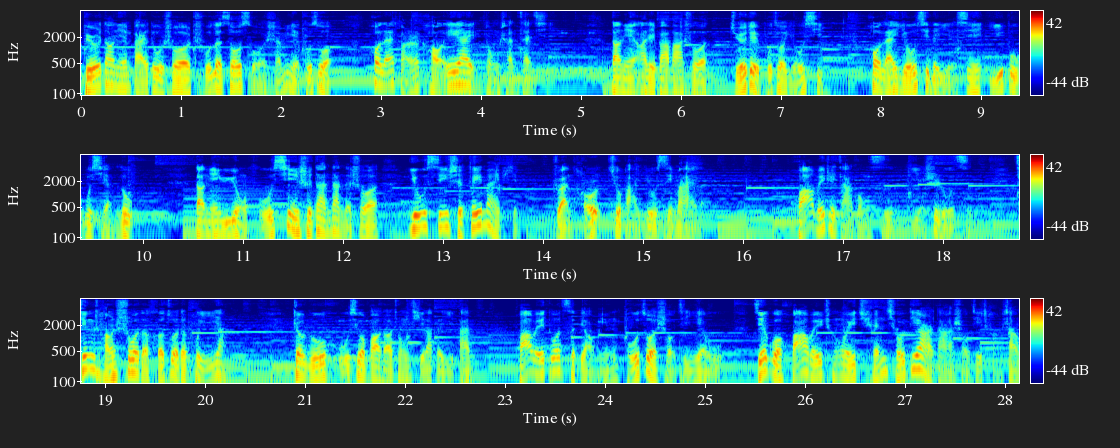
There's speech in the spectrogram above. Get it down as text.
比如当年百度说除了搜索什么也不做，后来反而靠 AI 东山再起；当年阿里巴巴说绝对不做游戏，后来游戏的野心一步步显露；当年俞永福信誓旦旦地说 UC 是非卖品，转头就把 UC 卖了。华为这家公司也是如此，经常说的和做的不一样。正如虎嗅报道中提到的一般。华为多次表明不做手机业务，结果华为成为全球第二大手机厂商。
